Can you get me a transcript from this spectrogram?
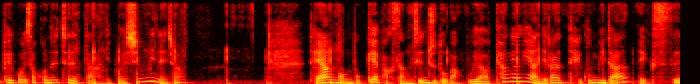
백오일 사건 해체됐다. 아니고요. 신민회죠. 대한광복회 박상진 주도 맞고요. 평양이 아니라 대구입니다. X.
